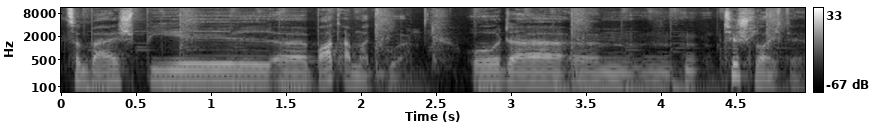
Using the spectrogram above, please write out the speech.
zum Beispiel äh, Badarmatur oder ähm, Tischleuchte.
